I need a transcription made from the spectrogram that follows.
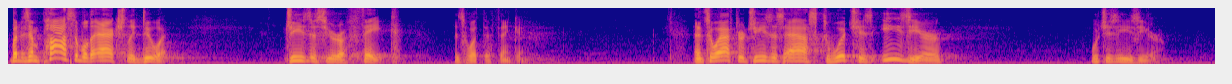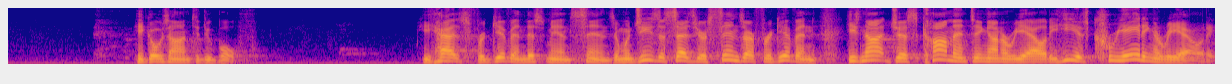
but it's impossible to actually do it. Jesus, you're a fake, is what they're thinking. And so after Jesus asks, which is easier, which is easier? He goes on to do both. He has forgiven this man's sins. And when Jesus says your sins are forgiven, he's not just commenting on a reality, he is creating a reality.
